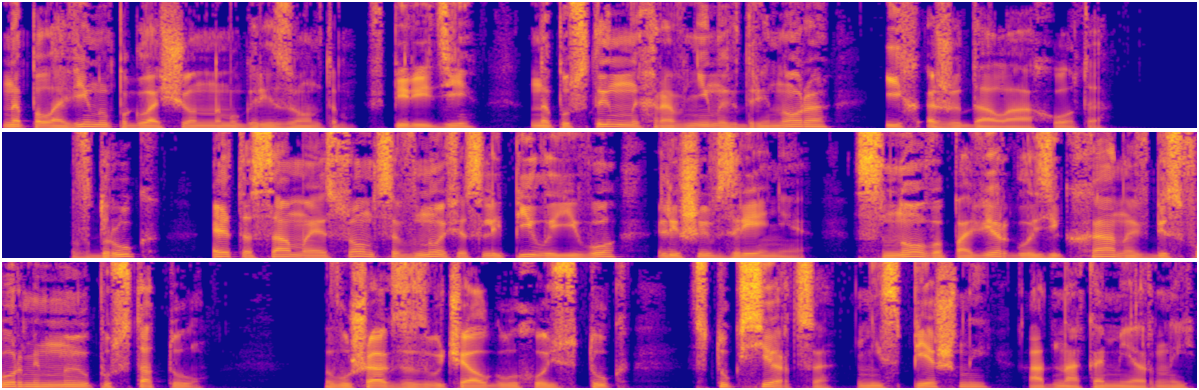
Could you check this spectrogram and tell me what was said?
наполовину поглощенному горизонтом. Впереди, на пустынных равнинах Дренора, их ожидала охота. Вдруг это самое солнце вновь ослепило его, лишив зрения, снова повергло Зикхана в бесформенную пустоту. В ушах зазвучал глухой стук, стук сердца, неспешный, однако мерный,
